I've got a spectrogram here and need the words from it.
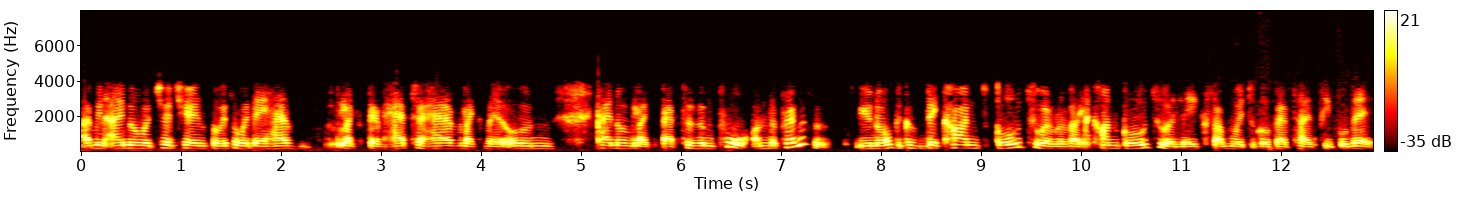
I mean, I know a church here in Soweto where they have like they've had to have like their own kind of like baptism pool on the premises you know, because they can't go to a river, they can't go to a lake somewhere to go baptize people there.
